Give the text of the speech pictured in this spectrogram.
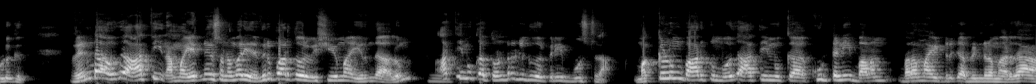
கொடுக்குது ரெண்டாவது அதி நம்ம ஏற்கனவே சொன்ன மாதிரி எதிர்பார்த்த ஒரு விஷயமா இருந்தாலும். அதிமுக தொண்டர்களுக்கு ஒரு பெரிய பூஸ்ட் தான் மக்களும் பார்க்கும்போது அதிமுக கூட்டணி பலம் பலமாயிட்டு இருக்கு அப்படின்ற மாதிரி தான்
